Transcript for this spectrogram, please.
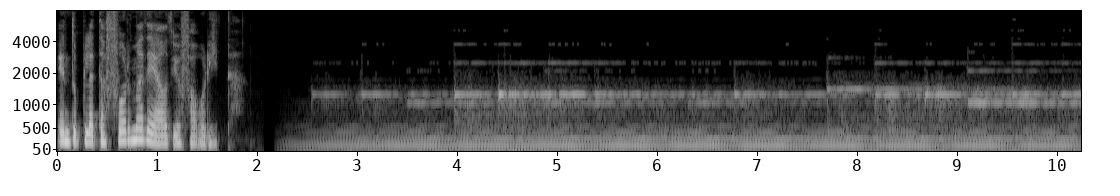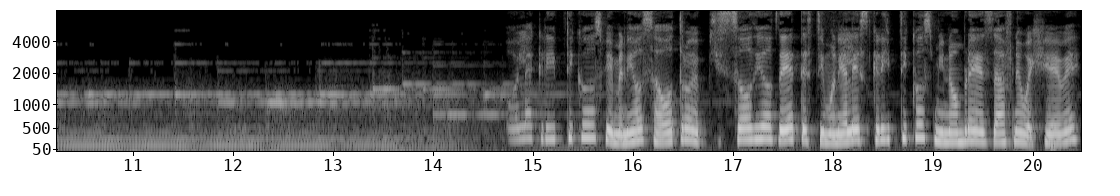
en tu plataforma de audio favorita. Hola crípticos, bienvenidos a otro episodio de Testimoniales Crípticos. Mi nombre es Dafne Wegebe.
